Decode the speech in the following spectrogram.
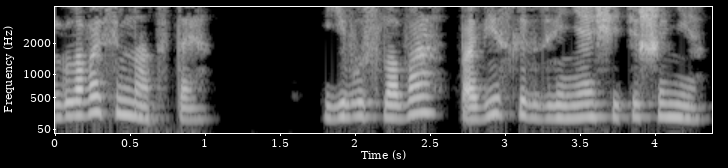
Глава 17. Его слова повисли в звенящей тишине.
